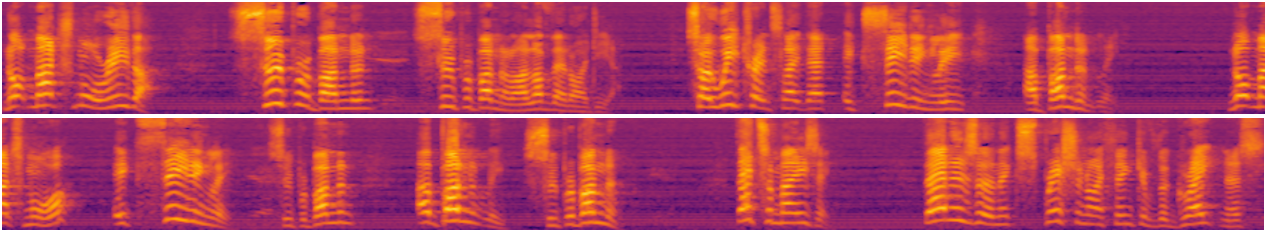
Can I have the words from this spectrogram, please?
Not much more either. Super abundant, super abundant. I love that idea. So we translate that exceedingly abundantly. Not much more, exceedingly super abundant, abundantly super abundant. That's amazing. That is an expression, I think, of the greatness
